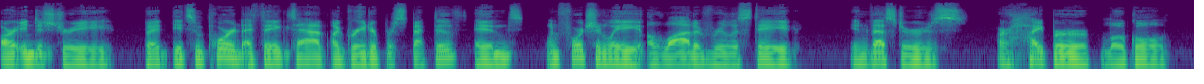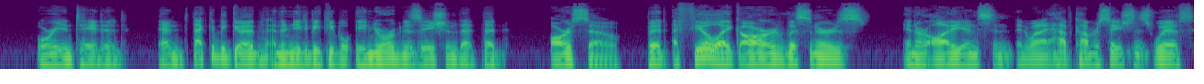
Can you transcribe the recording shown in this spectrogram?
our industry. But it's important, I think, to have a greater perspective. And unfortunately, a lot of real estate investors are hyper local orientated and that could be good and there need to be people in your organization that that are so but i feel like our listeners and our audience and, and when i have conversations with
